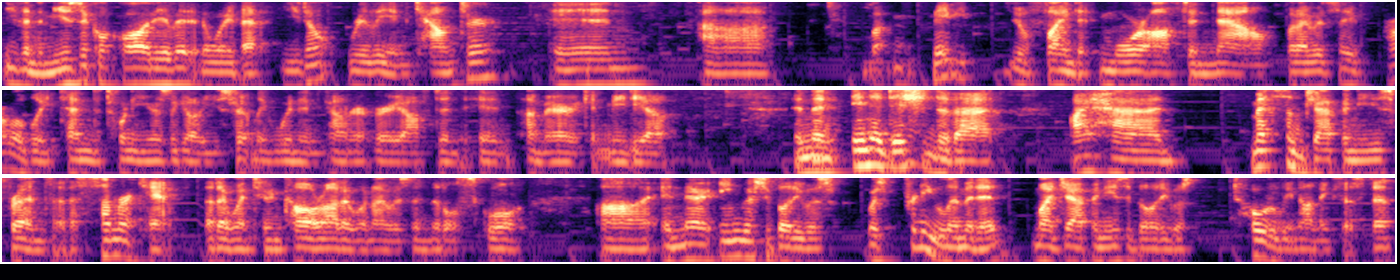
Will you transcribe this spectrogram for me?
even the musical quality of it in a way that you don't really encounter in uh, maybe you'll find it more often now but i would say probably 10 to 20 years ago you certainly wouldn't encounter it very often in american media. And then in addition to that i had met some japanese friends at a summer camp that i went to in colorado when i was in middle school. Uh, and their english ability was was pretty limited. My japanese ability was totally non-existent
